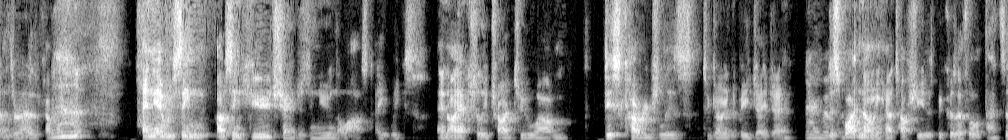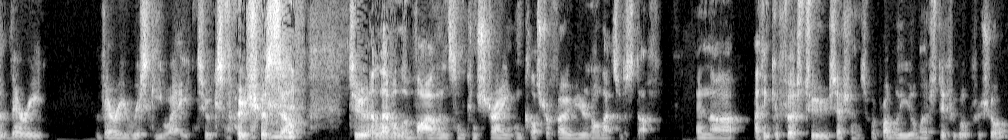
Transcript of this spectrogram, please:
as something a, like as a couple. And yeah, we've seen, I've seen huge changes in you in the last eight weeks. And I actually tried to um, discourage Liz to go into BJJ despite knowing how tough she is, because I thought that's a very, very risky way to expose yourself to a level of violence and constraint and claustrophobia and all that sort of stuff. And uh, I think your first two sessions were probably your most difficult for sure.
